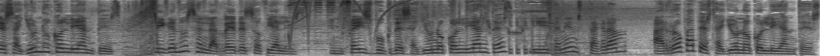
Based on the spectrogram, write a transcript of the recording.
Desayuno con liantes. Síguenos en las redes sociales. En Facebook Desayuno con liantes y en Instagram arroba Desayuno con liantes.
